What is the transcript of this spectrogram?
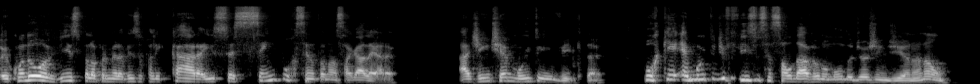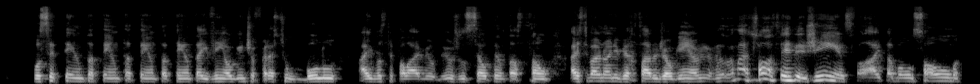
eu quando eu ouvi isso pela primeira vez, eu falei, cara, isso é 100% a nossa galera. A gente é muito invicta. Porque é muito difícil ser saudável no mundo de hoje em dia, não é não? Você tenta, tenta, tenta, tenta, aí vem alguém te oferece um bolo, aí você fala, ai meu Deus do céu, tentação. Aí você vai no aniversário de alguém, mas só uma cervejinha, você fala, ai tá bom, só uma.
